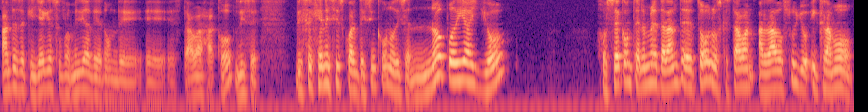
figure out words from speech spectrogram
antes de que llegue a su familia de donde eh, estaba Jacob. Dice, dice Génesis 45.1, dice, no podía yo, José, contenerme delante de todos los que estaban al lado suyo, y clamó,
